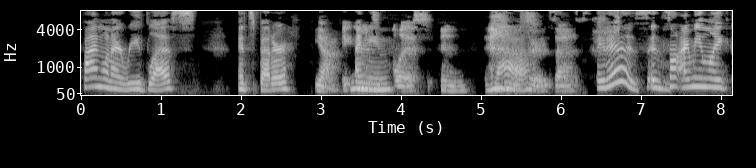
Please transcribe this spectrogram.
find when I read less, it's better. Yeah, ignorance I mean, bliss in, yeah. a certain sense. It is. It's not. I mean, like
